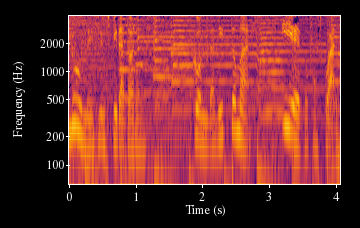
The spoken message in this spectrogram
Lunes Inspiradores con David Tomás y Edu Pascual.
